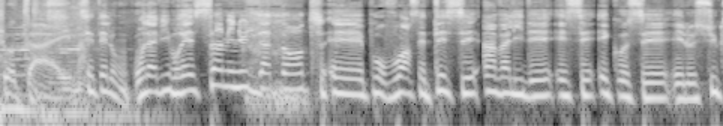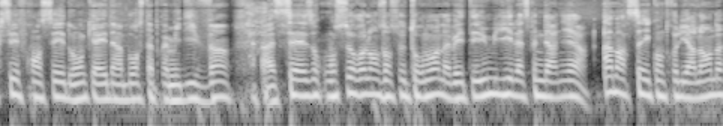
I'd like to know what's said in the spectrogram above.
Showtime. C'était long. On a vibré 5 minutes d'attente et pour voir cet essai invalidé, essai écossais et le succès français donc à Édimbourg cet après-midi 20 à 16. On se relance dans ce tournoi. On avait été humilié la semaine dernière à Marseille contre l'Irlande.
